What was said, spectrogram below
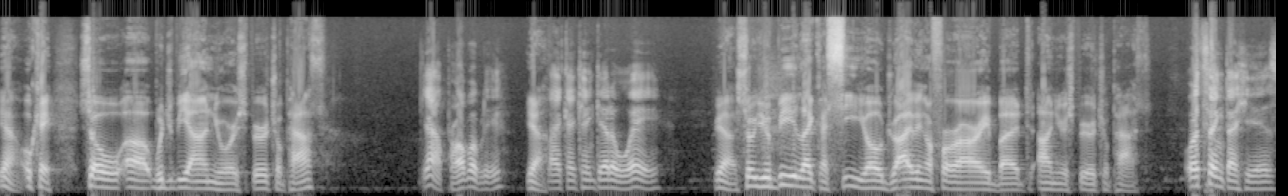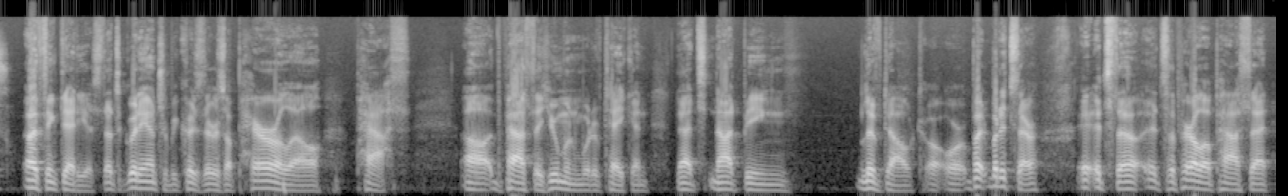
Yeah. Okay. So, uh, would you be on your spiritual path? Yeah, probably. Yeah. Like I can get away. Yeah. So you'd be like a CEO driving a Ferrari, but on your spiritual path. Or think that he is. I think that he is. That's a good answer because there's a parallel path, uh, the path the human would have taken that's not being lived out, or, or but but it's there. It's the it's the parallel path that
